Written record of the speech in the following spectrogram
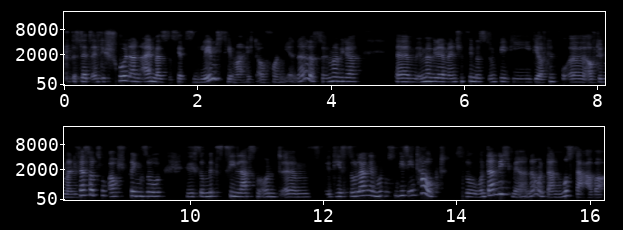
Du bist letztendlich schuld an allem. Das ist jetzt ein Lebensthema echt auch von mir, ne? dass du immer wieder, ähm, immer wieder Menschen findest, irgendwie, die, die auf den, äh, auf den Manifestorzug aufspringen, so, die sich so mitziehen lassen und ähm, die es so lange nutzen, wie es ihnen taugt. So, und dann nicht mehr. Ne? Und dann muss da aber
